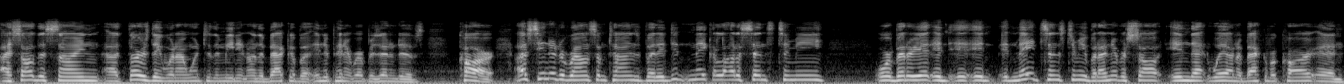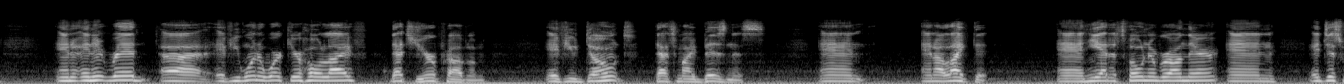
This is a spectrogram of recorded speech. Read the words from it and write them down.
I saw this sign uh, Thursday when I went to the meeting on the back of an independent representative's car. I've seen it around sometimes, but it didn't make a lot of sense to me. Or better yet, it, it, it made sense to me, but I never saw it in that way on the back of a car. And and, and it read, uh, if you want to work your whole life, that's your problem. If you don't, that's my business. And and I liked it. And he had his phone number on there and it just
